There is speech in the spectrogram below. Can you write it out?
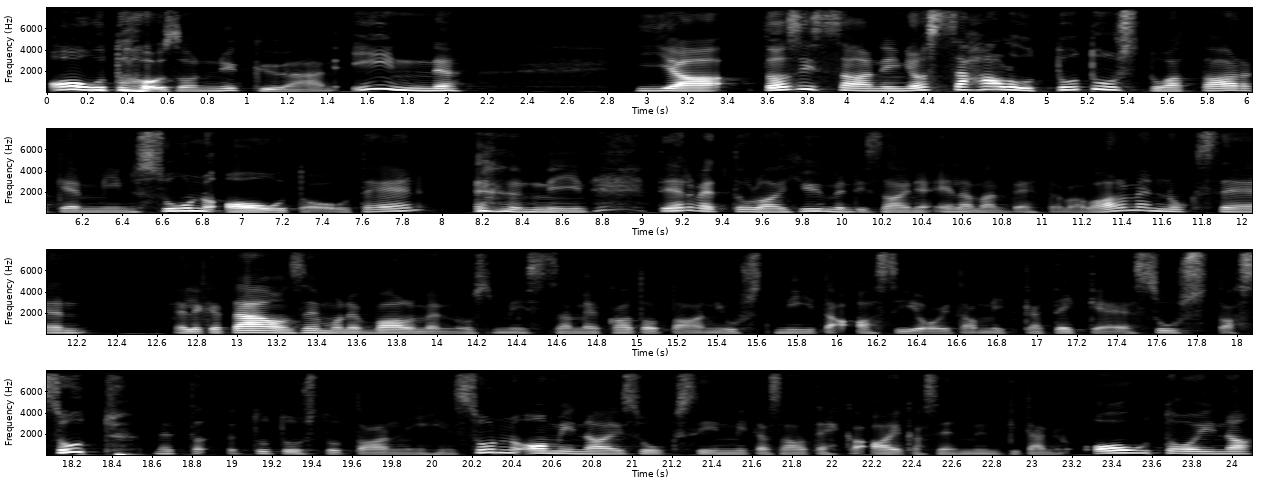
Outous on nykyään in. Ja tosissaan, niin jos sä haluat tutustua tarkemmin sun outouteen, niin tervetuloa Human Design ja elämäntehtävä valmennukseen. Eli tämä on semmoinen valmennus, missä me katsotaan just niitä asioita, mitkä tekee susta sut. Me t- tutustutaan niihin sun ominaisuuksiin, mitä sä oot ehkä aikaisemmin pitänyt outoina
